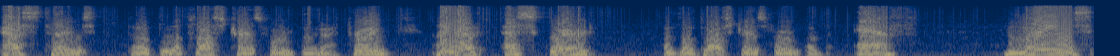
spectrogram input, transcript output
s times the Laplace transform of f prime, I have s squared of the Laplace transform of f minus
